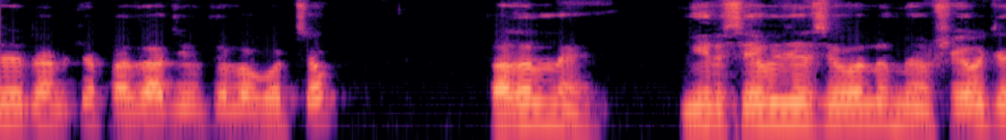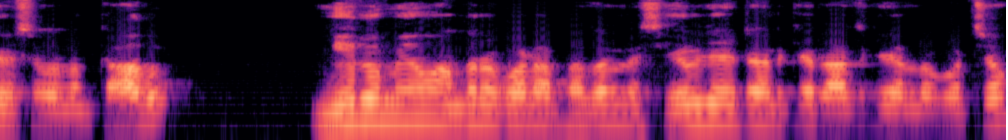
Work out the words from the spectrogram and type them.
చేయడానికే ప్రజా జీవితంలోకి వచ్చాం. ప్రజల్ని మీరు సేవ చేసేవాళ్ళు మేము సేవ చేసేవాళ్ళం కాదు. మీరు మేము అందరూ కూడా ప్రజల్ని సేవ చేయడానికే రాజకీయాల్లోకి వచ్చాం.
